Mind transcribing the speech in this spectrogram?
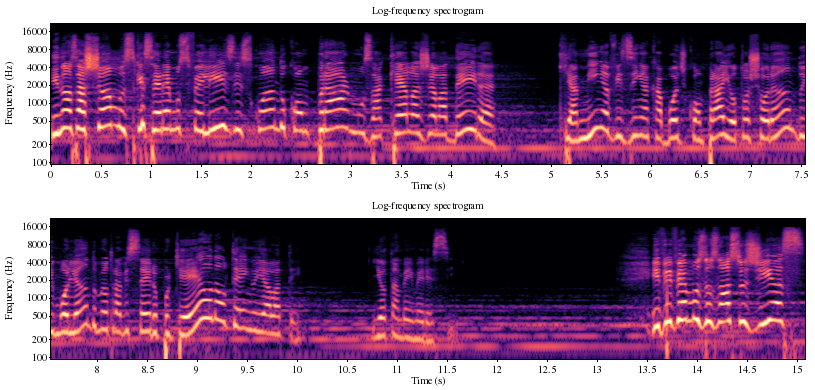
E nós achamos que seremos felizes quando comprarmos aquela geladeira que a minha vizinha acabou de comprar e eu estou chorando e molhando o meu travesseiro porque eu não tenho e ela tem. E eu também mereci. E vivemos os nossos dias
